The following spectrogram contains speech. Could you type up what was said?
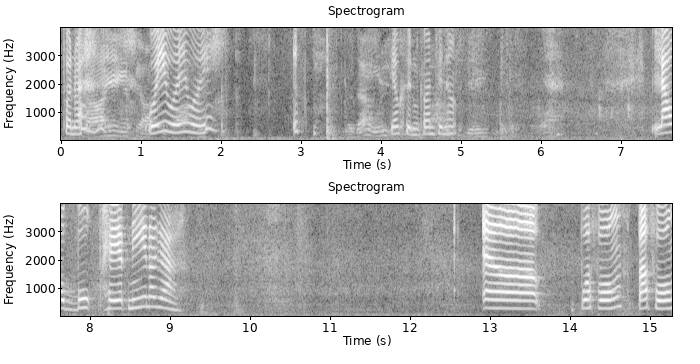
เพิ่นว่า Ça a rien à faire. อุ้ยอุ้ย อุ้ย Dedans, oui, Đéo c'est- khỉnh con phía nào. c'est bien. เราบุกเพจนี้เนาะจ้ะเอ่อปัวฟงปลาฟง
